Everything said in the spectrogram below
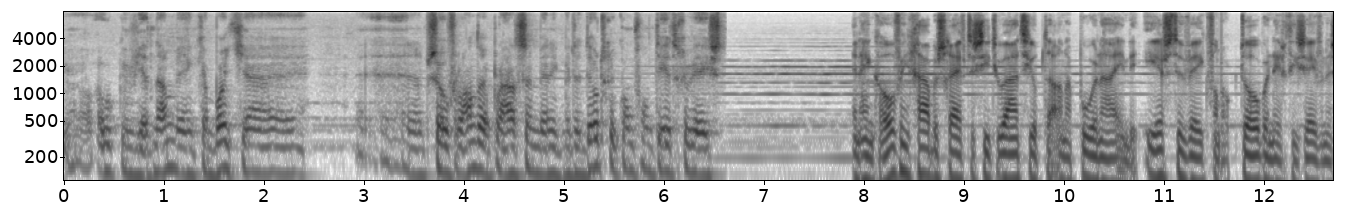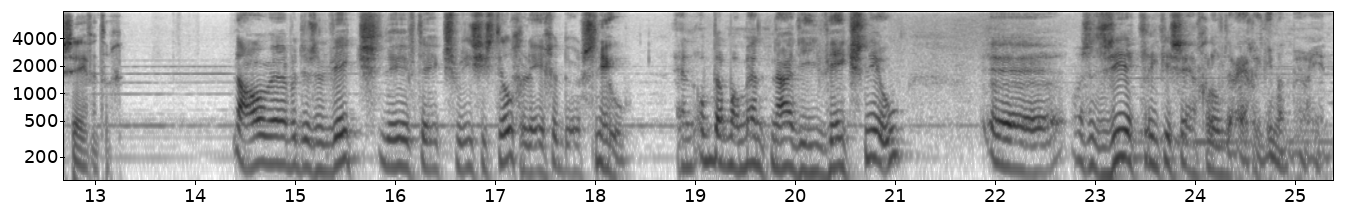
eh, ook in Vietnam, in Cambodja... eh, en op zoveel andere plaatsen ben ik met de dood geconfronteerd geweest. En Henk Hovinga beschrijft de situatie op de Annapurna in de eerste week van oktober 1977. Nou, we hebben dus een week heeft de expeditie stilgelegen door sneeuw. En op dat moment, na die week sneeuw, eh, was het zeer kritisch en geloofde er eigenlijk niemand meer in.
